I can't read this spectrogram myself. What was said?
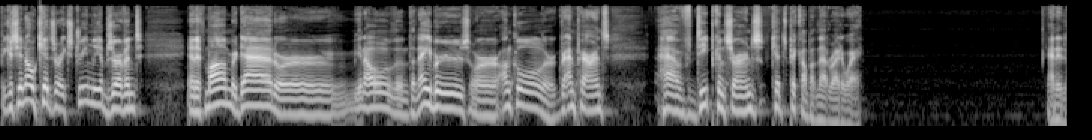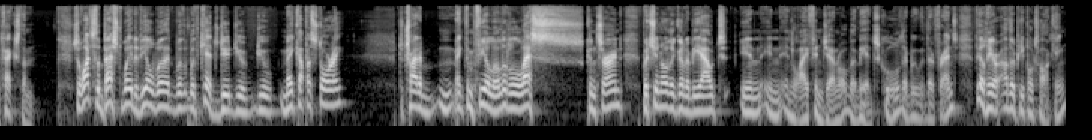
Because you know, kids are extremely observant. And if mom or dad or, you know, the, the neighbors or uncle or grandparents have deep concerns, kids pick up on that right away. And it affects them. So, what's the best way to deal with it with, with kids? Do, do, you, do you make up a story to try to make them feel a little less concerned? But you know they're going to be out in, in, in life in general. They'll be at school, they'll be with their friends, they'll hear other people talking.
